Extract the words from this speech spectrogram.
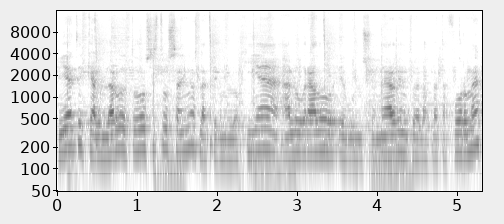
Fíjate que a lo largo de todos estos años la tecnología ha logrado evolucionar dentro de la plataforma.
